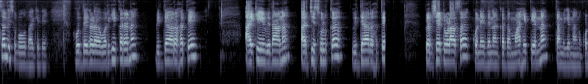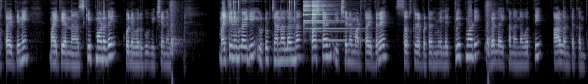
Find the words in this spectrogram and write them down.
ಸಲ್ಲಿಸಬಹುದಾಗಿದೆ ಹುದ್ದೆಗಳ ವರ್ಗೀಕರಣ, ವಿದ್ಯಾರ್ಹತೆ ಆಯ್ಕೆಯ ವಿಧಾನ, ಅರ್ಜಿ ಶುಲ್ಕ, ವಿದ್ಯಾರ್ಹತೆ, ವೆಬ್ಸೈಟ್ ವಿಳಾಸ, ಕೊನೆ ದಿನಾಂಕದ ಮಾಹಿತಿಯನ್ನು ತಮಗೆ ನಾನು ಕೊಡ್ತಾ ಇದ್ದೀನಿ ಮಾಹಿತಿಯನ್ನು ಸ್ಕಿಪ್ ಮಾಡದೆ ಕೊನೆವರೆಗೂ ವೀಕ್ಷಣೆ. ಮಾಹಿತಿ ನಿಮಗಾಗಿ ಯೂಟ್ಯೂಬ್ ಚಾನಲನ್ನು ಫಸ್ಟ್ ಟೈಮ್ ವೀಕ್ಷಣೆ ಮಾಡ್ತಾ ಇದ್ದರೆ ಸಬ್ಸ್ಕ್ರೈಬ್ ಬಟನ್ ಮೇಲೆ ಕ್ಲಿಕ್ ಮಾಡಿ ಬೆಲ್ ಐಕನನ್ನು ಒತ್ತಿ ಆಲ್ ಅಂತಕ್ಕಂಥ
